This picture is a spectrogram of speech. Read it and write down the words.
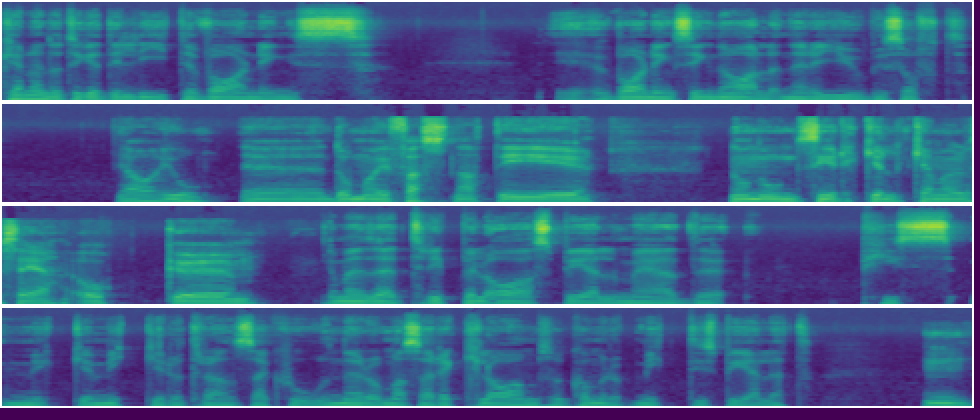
kan ändå tycka att det är lite varnings varningssignal när det är Ubisoft. Ja, jo. Eh, De har ju fastnat i någon ond cirkel kan man väl säga. Och eh, Jag menar såhär, trippel A-spel med piss mycket mikrotransaktioner och massa reklam som kommer upp mitt i spelet. Mm.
